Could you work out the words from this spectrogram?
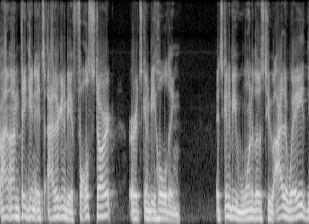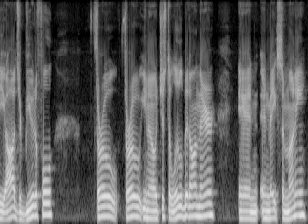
I, I'm thinking it's either going to be a false start or it's going to be holding. It's going to be one of those two. Either way, the odds are beautiful. Throw throw you know just a little bit on there and and make some money.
